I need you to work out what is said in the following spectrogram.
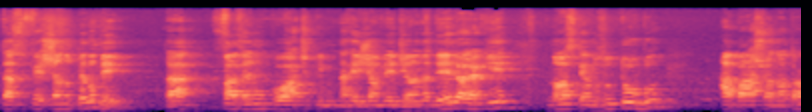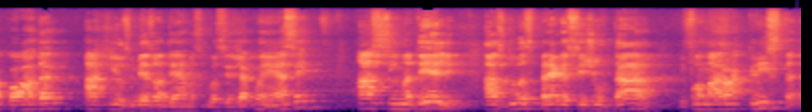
está se fechando pelo meio. tá? Fazendo um corte aqui na região mediana dele, olha aqui, nós temos o tubo, abaixo a notocorda, aqui os mesodermos que vocês já conhecem, acima dele as duas pregas se juntaram e formaram a crista.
